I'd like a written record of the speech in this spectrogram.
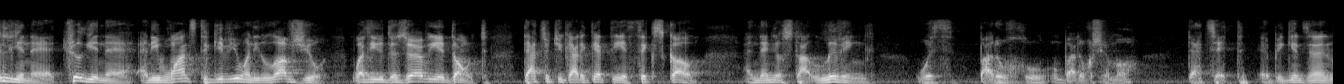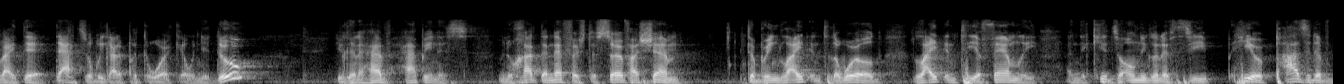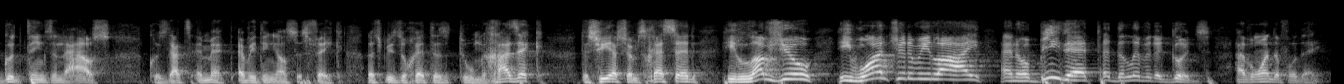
billionaire, trillionaire, and he wants to give you and he loves you, whether you deserve it or you don't. That's what you got to get to your thick skull. And then you'll start living with Baruch Hu and Baruch Shemo. That's it. It begins and ends right there. That's what we got to put to work. And when you do, you're going to have happiness. Menuchat nefesh to serve Hashem, to bring light into the world, light into your family, and the kids are only going to see, hear positive, good things in the house because that's emet. Everything else is fake. Let's be zuchet to mechazek, the Shia Hashem's chesed. He loves you. He wants you to rely, and he'll be there to deliver the goods. Have a wonderful day.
